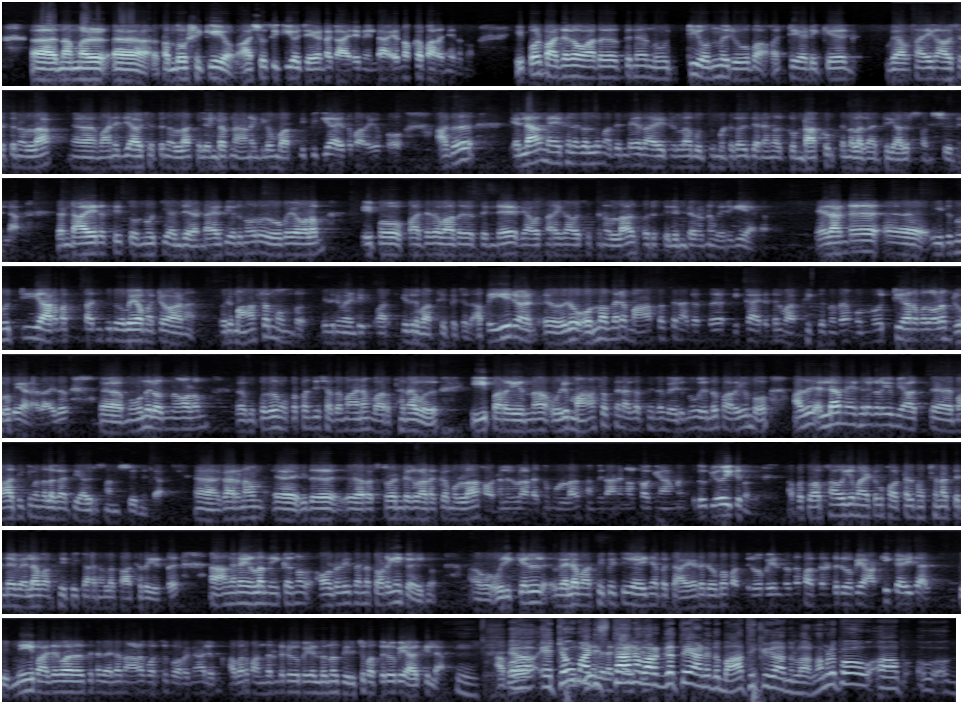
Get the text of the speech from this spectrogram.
നമ്മൾ സന്തോഷിക്കുകയോ ആശ്വസിക്കുകയോ ചെയ്യേണ്ട കാര്യമില്ല എന്നൊക്കെ പറഞ്ഞിരുന്നു. ഇപ്പോൾ പാചകവാതകത്തിന് നൂറ്റി ഒന്ന് രൂപ ഒറ്റയടിക്ക് വ്യാവസായിക ആവശ്യത്തിനുള്ള വാണിജ്യ ആവശ്യത്തിനുള്ള സിലിണ്ടറിനാണെങ്കിലും വർദ്ധിപ്പിക്കുക എന്ന് പറയുമ്പോൾ അത് എല്ലാ മേഖലകളിലും അതിന്റെതായിട്ടുള്ള ബുദ്ധിമുട്ടുകൾ ജനങ്ങൾക്ക് ഉണ്ടാക്കും എന്നുള്ള കാര്യത്തിൽ യാതൊരു സംശയവുമില്ല. രണ്ടായിരത്തി തൊണ്ണൂറ്റി അഞ്ച് രണ്ടായിരത്തി ഒരുന്നൂറ് രൂപയോളം ഇപ്പോ പാചകവാതകത്തിന്റെ വ്യാവസായിക ആവശ്യത്തിനുള്ള ഒരു സിലിണ്ടറിന് വരികയാണ്. ഏതാണ്ട് ഇരുന്നൂറ്റി അറുപത്തഞ്ച് രൂപയോ മറ്റോ ആണ് ഒരു മാസം മുമ്പ് ഇതിനു വേണ്ടി ഇതിന് വർദ്ധിപ്പിച്ചത്. അപ്പൊ ഈ ഒരു ഒന്നൊന്നര മാസത്തിനകത്ത് ഇക്കാര്യത്തിൽ വർദ്ധിക്കുന്നത് മുന്നൂറ്റി അറുപതോളം രൂപയാണ്. അതായത് മൂന്നിലൊന്നോളം മുപ്പത് മുപ്പത്തഞ്ച് ശതമാനം വർധനവ് ഈ പറയുന്ന ഒരു മാസത്തിനകത്തിന് വരുന്നു എന്ന് പറയുമ്പോൾ അത് എല്ലാ മേഖലകളെയും ബാധിക്കുമെന്നുള്ള കാര്യത്തിൽ യാതൊരു സംശയവുമില്ല. ഏഹ്, കാരണം ഇത് റെസ്റ്റോറന്റുകൾ അടക്കമുള്ള ഹോട്ടലുകൾ അടക്കമുള്ള സംവിധാനങ്ങൾക്കൊക്കെയാണ് ഇത് ഉപയോഗിക്കുന്നത്. അപ്പൊ സ്വാഭാവികമായിട്ടും ഹോട്ടൽ ഭക്ഷണത്തിന്റെ വില വർദ്ധിപ്പിക്കാനുള്ള സാധ്യതയുണ്ട്. അങ്ങനെയുള്ള നീക്കങ്ങൾ ഓൾറെഡി തന്നെ തുടങ്ങിക്കഴിഞ്ഞു. ഒരിക്കൽ വില വർദ്ധിപ്പിച്ചു കഴിഞ്ഞാൽ ഇപ്പൊ ചായയുടെ രൂപ പത്ത് രൂപയിൽ നിന്ന് പന്ത്രണ്ട് രൂപ ആക്കി കഴിഞ്ഞാൽ പിന്നെ ഈ പാചകവാതകത്തിന്റെ വില നാളെ കുറച്ച് കുറഞ്ഞാലും അവർ പന്ത്രണ്ട് രൂപയിൽ നിന്ന് തിരിച്ച് പത്ത് രൂപയാക്കില്ല. ആക്കില്ല ഏഹ്, ഏറ്റവും അടിസ്ഥാന വർഗത്തെയാണ് ഇത് ബാധിക്കുക എന്നുള്ളതാണ്. നമ്മളിപ്പോ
